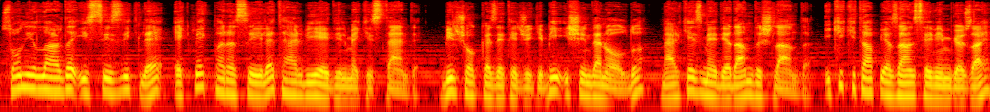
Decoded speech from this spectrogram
Son yıllarda işsizlikle, ekmek parası ile terbiye edilmek istendi. Birçok gazeteci gibi işinden oldu, merkez medyadan dışlandı. İki kitap yazan Sevim Gözay,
